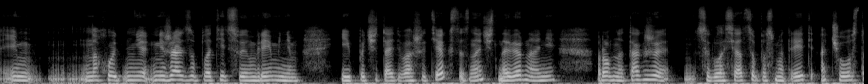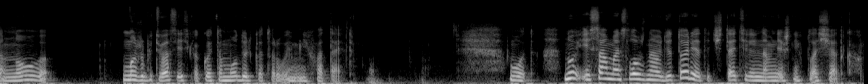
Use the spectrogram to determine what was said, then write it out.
им наход... не, не жаль заплатить своим временем и почитать ваши тексты, значит, наверное, они ровно так же согласятся посмотреть, а что у вас там нового. Может быть, у вас есть какой-то модуль, которого им не хватает. Вот. Ну и самая сложная аудитория – это читатели на внешних площадках.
